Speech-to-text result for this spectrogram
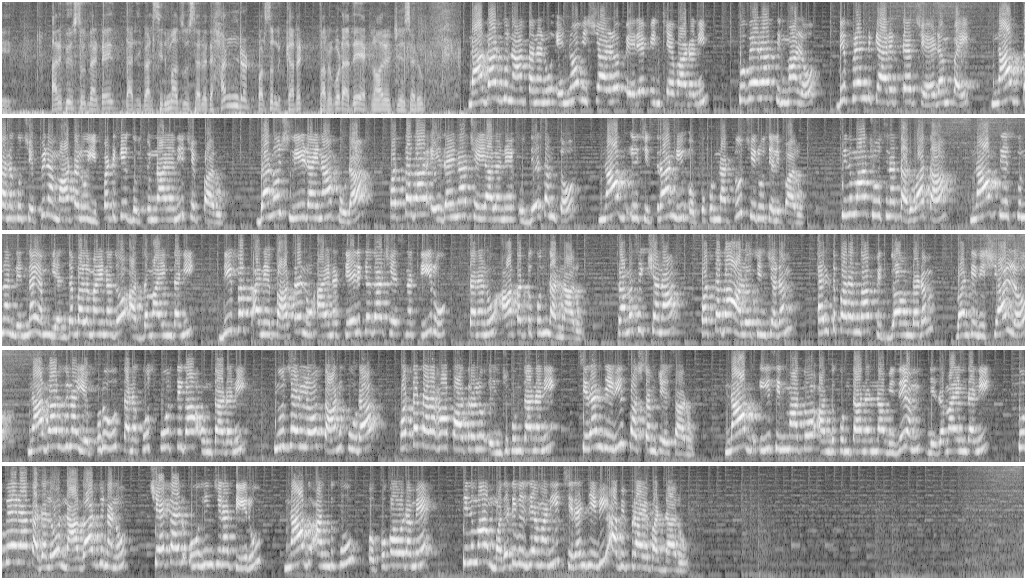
అనిపిస్తుంది. అంటే దాని వాళ్ళ సినిమా చూశారు అది హండ్రెడ్ పర్సెంట్ కరెక్ట్. తను కూడా అదే ఎక్నాలెడ్జ్ చేశాడు. నాగార్జున తనను ఎన్నో విషయాల్లో ప్రేరేపించేవాడని కుబేరా సినిమాలో డిఫరెంట్ క్యారెక్టర్ చేయడంపై నాగ్ తనకు చెప్పిన మాటలు ఇప్పటికీ గుర్తున్నాయని చెప్పారు. ధనుష్ లీడ్ అయినా కూడా కొత్తగా ఏదైనా చేయాలనే ఉద్దేశంతో నాగ్ ఈ చిత్రాన్ని ఒప్పుకున్నట్టు చిరు తెలిపారు. సినిమా చూసిన తరువాత నాగ్ తీసుకున్న నిర్ణయం ఎంత బలమైనదో అర్థమైందని దీపక్ అనే పాత్రను ఆయన తేలికగా చేసిన తీరు తనను ఆకట్టుకుందన్నారు. క్రమశిక్షణ కొత్తగా ఆలోచించడం హెల్త్ పరంగా ఫిట్గా ఉండడం వంటి విషయాల్లో నాగార్జున ఎప్పుడూ తనకు స్ఫూర్తిగా ఉంటాడని ఫ్యూచర్లో తాను కూడా కొత్త తరహా పాత్రలు ఎంచుకుంటానని చిరంజీవి స్పష్టం చేశారు. నాగ్ ఈ సినిమాతో అందుకుంటానన్న విజయం నిజమైందని కుబేరా కథలో నాగార్జునను శేఖర్ ఊహించిన తీరు నాగ్ అందుకు ఒప్పుకోవడమే సినిమా మొదటి విజయమని చిరంజీవి అభిప్రాయపడ్డారు.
